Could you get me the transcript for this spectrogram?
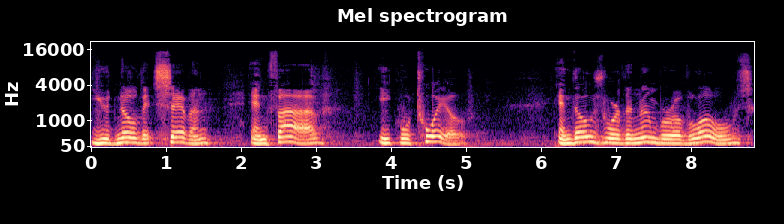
you'd know that seven and five equal 12. And those were the number of loaves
